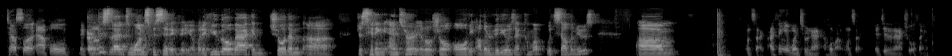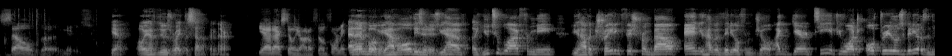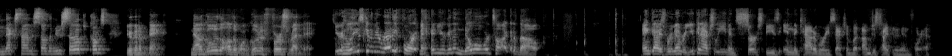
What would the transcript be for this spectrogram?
Tesla, Apple, Nikola. this that's one specific video, but if you go back and show them uh, just hitting enter, it'll show all the other videos that come up with sell the news. Um, One sec. I think it went to an. Hold on, one sec. It did an actual thing. Sell the news. yeah, all you have to do is write the setup in there. Yeah, it accidentally autofilled for me. And then boom, you have all these videos. You have a YouTube live from me, you have a trading fish from Bao, and you have a video from Joe. I guarantee if you watch all three of those videos, the next time sell the new setup comes, you're gonna bank. Now go to the other one. Go to first red day. You're at least gonna be ready for it, man. You're gonna know what we're talking about. And guys, remember, you can actually even search these in the category section, but I'm just typing it in for you.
